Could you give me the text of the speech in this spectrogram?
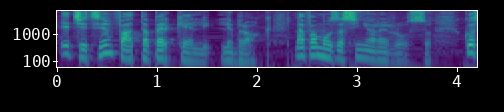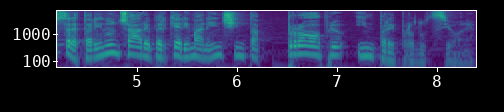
eccezione fatta per Kelly LeBrock, la famosa signora in rosso, costretta a rinunciare perché rimane incinta proprio in pre-produzione.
